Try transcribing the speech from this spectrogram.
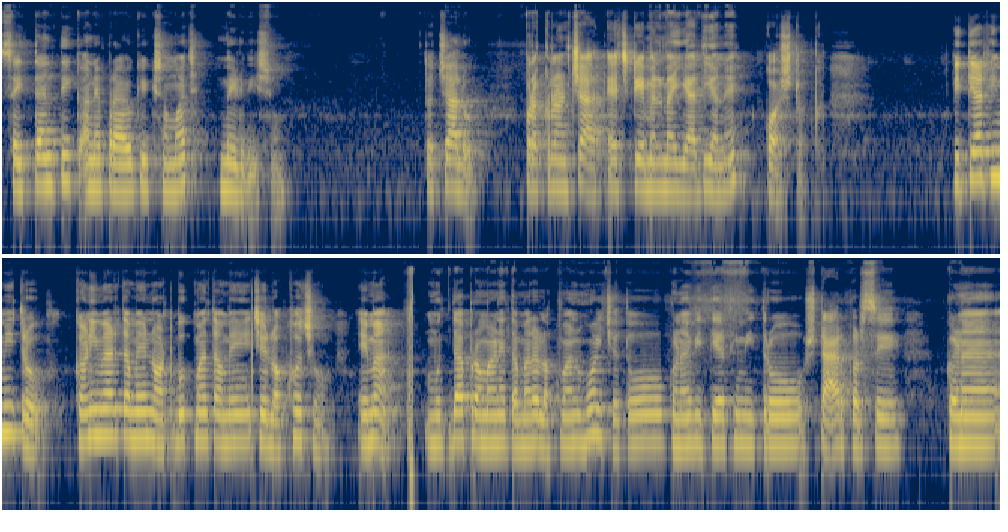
સૈદ્ધાંતિક અને પ્રાયોગિક સમજ મેળવીશું. તો ચાલો પ્રકરણ ચાર એચટીએમએલમાં યાદી અને કોષ્ટક. વિદ્યાર્થી મિત્રો, ઘણીવાર તમે નોટબુકમાં તમે જે લખો છો, એમાં મુદ્દા પ્રમાણે તમારે લખવાનું હોય છે, તો ઘણા વિદ્યાર્થી મિત્રો સ્ટાર કરશે, ઘણા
